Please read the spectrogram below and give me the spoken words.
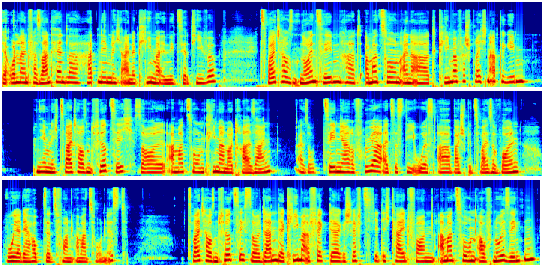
Der Online-Versandhändler hat nämlich eine Klimainitiative. 2019 hat Amazon eine Art Klimaversprechen abgegeben. Nämlich 2040 soll Amazon klimaneutral sein also zehn Jahre früher, als es die USA beispielsweise wollen, wo ja der Hauptsitz von Amazon ist. 2040 soll dann der Klimaeffekt der Geschäftstätigkeit von Amazon auf Null sinken,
